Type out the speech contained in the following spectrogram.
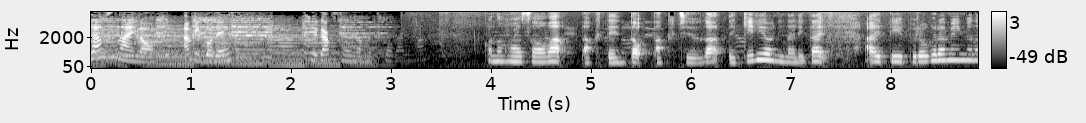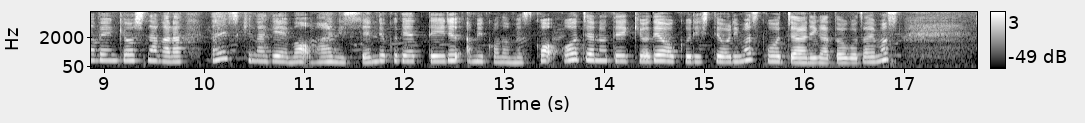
チャンス内のアミコです。中学生の息子がいます。この放送はバク転とバク宙ができるようになりたい。IT プログラミングの勉強をしながら大好きなゲームを毎日全力でやっているアミコの息子ゴーちゃんの提供でお送りしております。ゴーちゃんありがとうございます。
